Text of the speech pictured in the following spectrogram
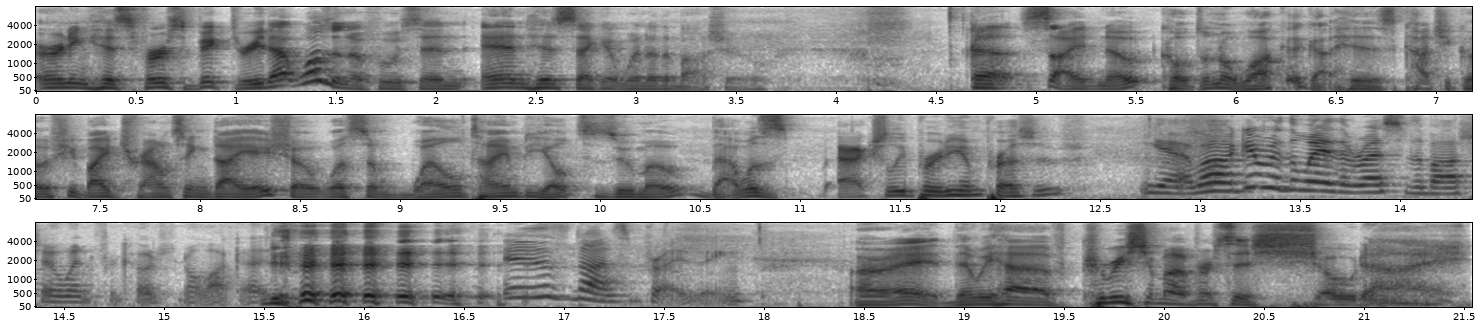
earning his first victory that wasn't a Fusen and his second win of the Basho. Uh, side note, Koto no Waka got his Kachikoshi by trouncing Daisho with some well-timed Yotsuzumo. That was actually pretty impressive. Yeah, well, given the way the rest of the Basho went for Koto Nowaka, it is not surprising. All right, then we have Kirishima versus Shodai.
